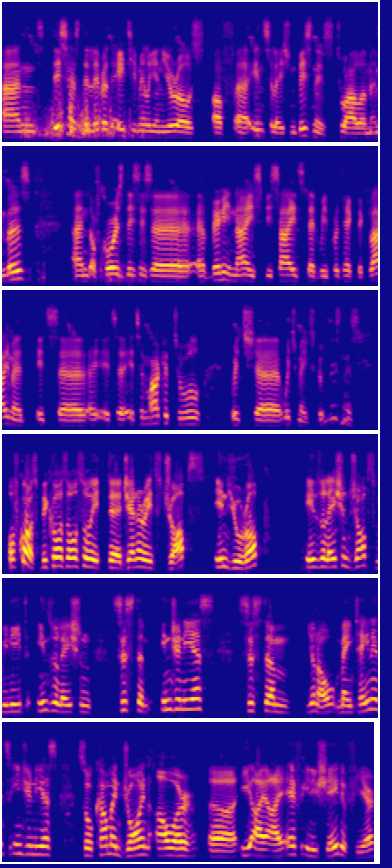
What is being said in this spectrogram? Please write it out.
And this has delivered 80 million euros of uh, insulation business to our members. And of course, this is a, a, very nice. Besides that, we protect the climate. It's a it's a it's a market tool which uh, which makes good business. Of course, because also it uh, generates jobs in Europe insulation jobs. We need insulation system engineers system you know maintenance engineers. So come and join our uh, eiif initiative here.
